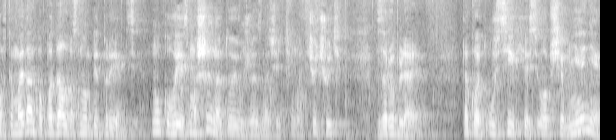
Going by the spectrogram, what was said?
автомайдан попадали в основному підприємці. Ну, у кого є машина, той вже, значить, ну, чуть-чуть заробляє. Так от, у всіх є обще мнення,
